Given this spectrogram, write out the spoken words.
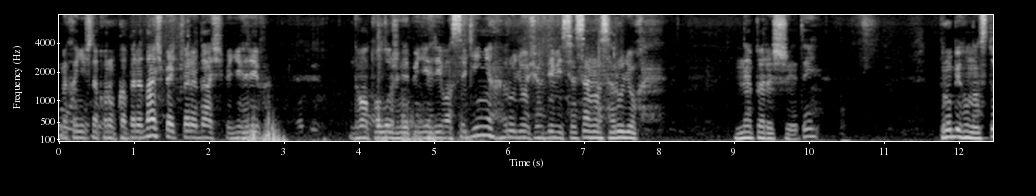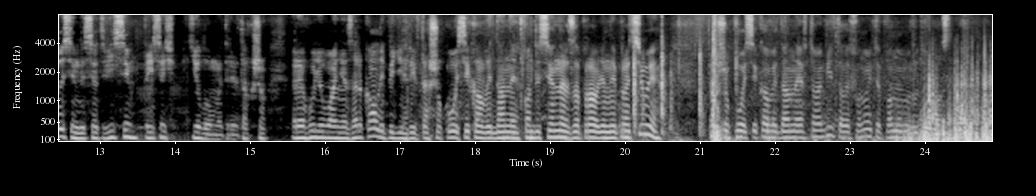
механічна коробка передач, 5 передач, підігрів Два положення підігріва сидіння. Рульочок, дивіться, це в нас рульок не перешитий. Пробіг на 178 тисяч кілометрів. Так що регулювання зеркал і підігрів. Так що когось цікавий даний кондиціонер заправлений працює. Так що когось цікавий даний автомобіль, телефонуйте по номеру до власника.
